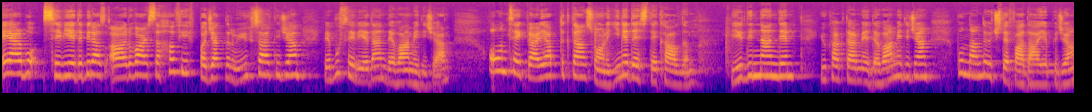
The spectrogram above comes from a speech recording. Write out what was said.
Eğer bu seviyede biraz ağrı varsa hafif bacaklarımı yükselteceğim ve bu seviyeden devam edeceğim. 10 tekrar yaptıktan sonra yine destek aldım. Bir dinlendim. Yük aktarmaya devam edeceğim. Bundan da 3 defa daha yapacağım.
